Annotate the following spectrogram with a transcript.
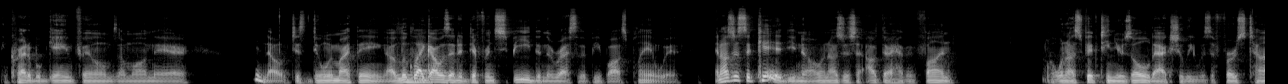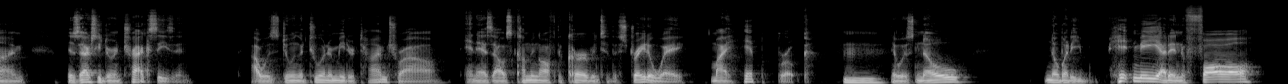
incredible game films. I'm on there, you know, just doing my thing. I looked like I was at a different speed than the rest of the people I was playing with. And I was just a kid, you know, and I was just out there having fun. But when I was 15 years old, actually, was the first time, it was actually during track season. I was doing a 200 meter time trial. And as I was coming off the curve into the straightaway, my hip broke. Mm. There was no, nobody hit me. I didn't fall.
